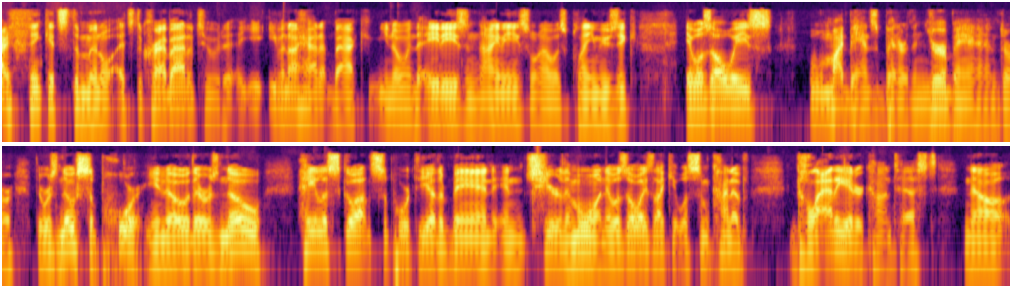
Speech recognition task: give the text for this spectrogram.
I think it's the mental, it's the crab attitude. Even I had it back, you know, in the 80s and 90s when I was playing music. It was always, well, my band's better than your band, or there was no support. You know, there was no, hey, let's go out and support the other band and cheer them on. It was always like it was some kind of gladiator contest. Now,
